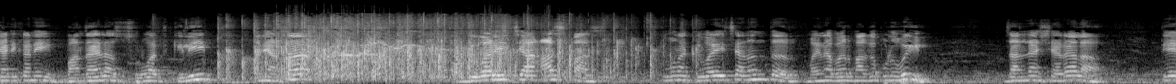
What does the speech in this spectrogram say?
त्या ठिकाणी बांधायला सुरुवात केली. आणि आता दिवाळीच्या आसपास किंवा दिवाळीच्या नंतर महिनाभर मागं पुढं होईल. जालना शहराला ते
